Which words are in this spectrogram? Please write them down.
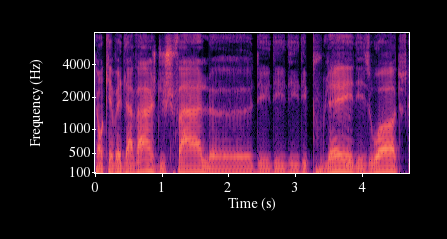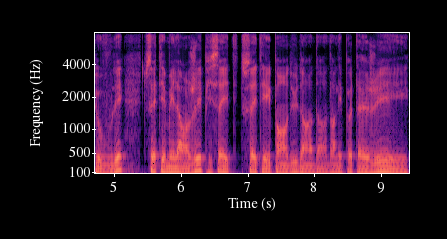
Donc, il y avait de la vache, du cheval, euh, des, des, des, poulets, des oies, tout ce que vous voulez. Tout ça a été mélangé, puis ça, tout ça a été épandu dans, dans, dans les potagers et,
